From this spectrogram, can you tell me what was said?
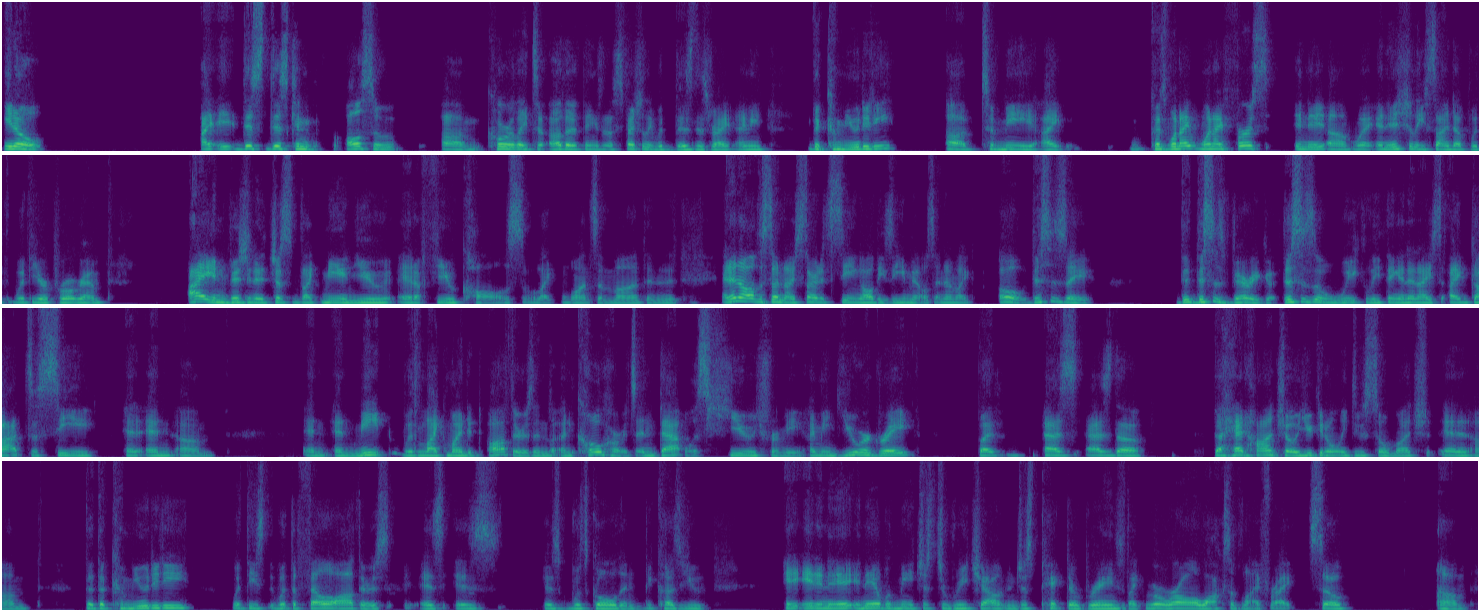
You know, I this this can also um, correlate to other things, especially with business, right? I mean, the community uh, to me, I because when I when I first in, um, initially signed up with with your program, I envisioned it just like me and you at a few calls, like once a month, and and then all of a sudden I started seeing all these emails, and I'm like, oh, this is a this is very good. This is a weekly thing, and then I I got to see and and um and and meet with like-minded authors and and cohorts, and that was huge for me. I mean, you were great, but as as the the head honcho, you can only do so much, and um, the the community with these with the fellow authors is is is was golden because you it, it, enabled me just to reach out and just pick their brains. Like we're, we're all walks of life right? So um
